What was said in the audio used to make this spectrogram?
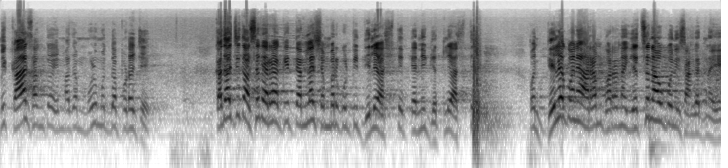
मी का सांगतोय? माझा मूळ मुद्दा पुढेच आहे. कदाचित असं धरा की त्यांना शंभर कोटी दिले असते त्यांनी घेतले असते. पण दिले कोणी? हरामखोरांना याचं नाव कोणी सांगत नाही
